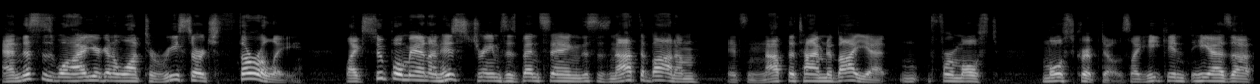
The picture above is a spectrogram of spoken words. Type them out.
And this is why you're going to want to research thoroughly. Like Suppoman on his streams has been saying this is not the bottom. It's not the time to buy yet for most most cryptos. Like he can he has a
